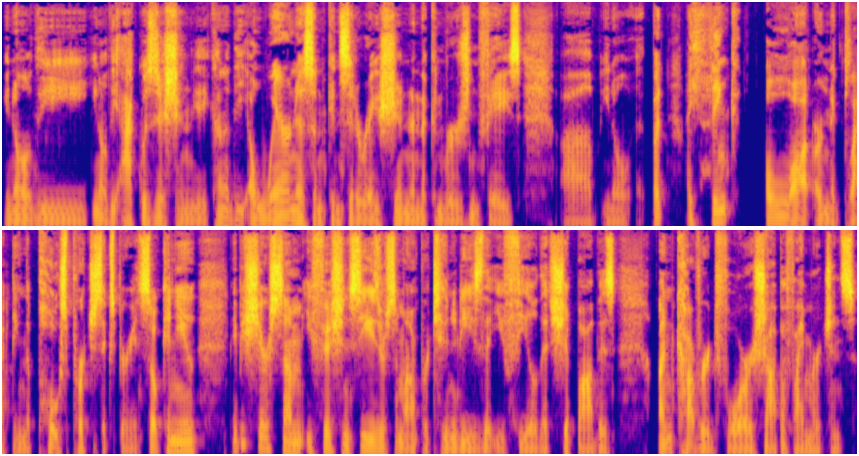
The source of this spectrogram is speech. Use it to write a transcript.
you know the you know the acquisition the kind of the awareness and consideration and the conversion phase uh, you know but i think a lot are neglecting the post purchase experience. So, can you maybe share some efficiencies or some opportunities that you feel that ShipBob has uncovered for Shopify merchants?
